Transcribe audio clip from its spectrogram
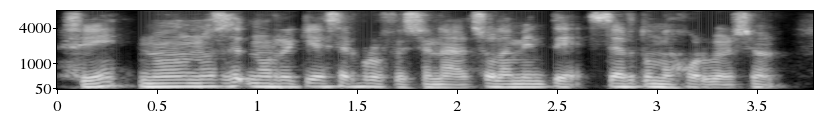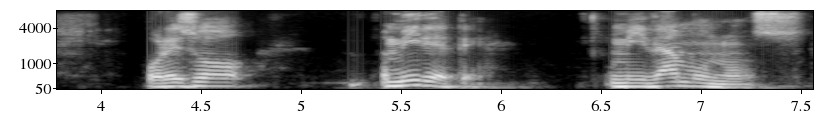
¿Sí? No, no, no requiere ser profesional, solamente ser tu mejor versión. Por eso, mírete, midámonos.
